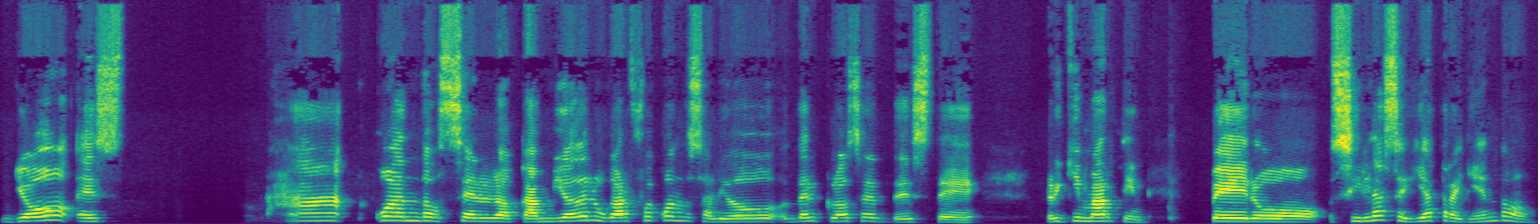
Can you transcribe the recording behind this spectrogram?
yo es... Ah, cuando se lo cambió de lugar fue cuando salió del closet este Ricky Martin, pero sí la seguía trayendo.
